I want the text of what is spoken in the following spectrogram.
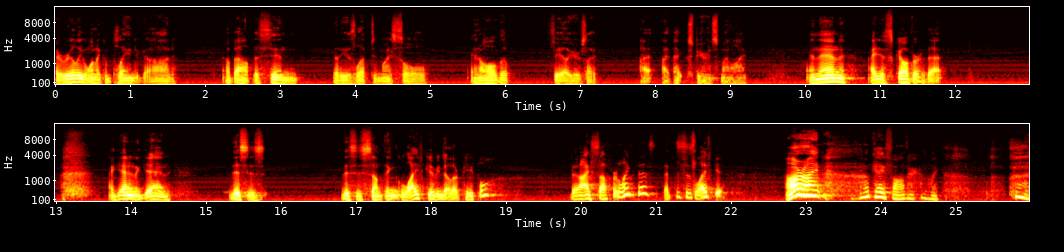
I really want to complain to God about the sin that He has left in my soul and all the failures I've, I, have experienced in my life. And then I discover that again and again, this is, this is something life giving to other people. That I suffer like this? That this is life giving? All right, okay, Father. I'm like,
